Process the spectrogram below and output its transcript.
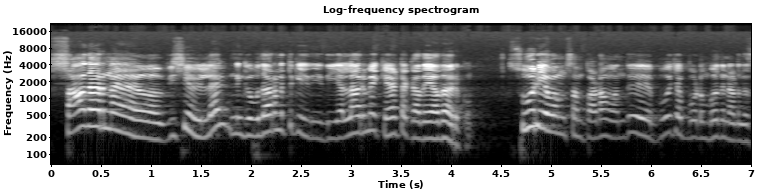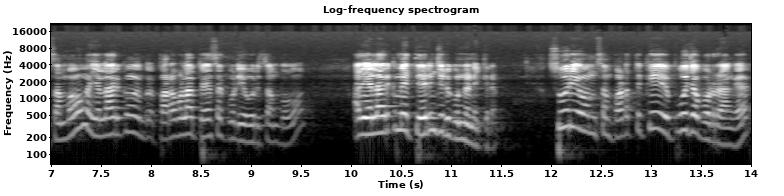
சாதாரண விஷயம் இல்லை. நீங்கள் உதாரணத்துக்கு இது இது எல்லாருமே கேட்ட கதையாக தான் இருக்கும். சூரிய வம்சம் படம் வந்து பூஜை போடும்போது நடந்த சம்பவம் எல்லாருக்கும் பரவலாக பேசக்கூடிய ஒரு சம்பவம். அது எல்லாருக்குமே தெரிஞ்சிருக்கும்னு நினைக்கிறேன். சூரிய வம்சம் படத்துக்கு பூஜை போடுறாங்க.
